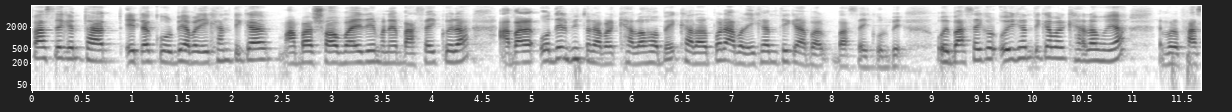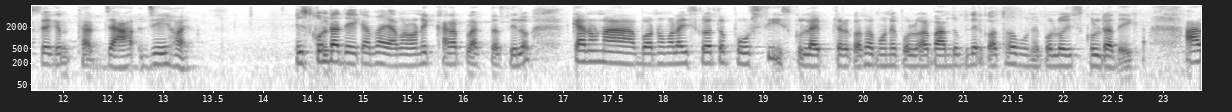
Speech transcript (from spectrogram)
ফার্স্ট সেকেন্ড থার্ড এটা করবে, আবার এখান থেকে আবার সবাইরে মানে বাছাই করা আবার ওদের ভিতরে আবার খেলা হবে, খেলার পরে আবার এখান থেকে আবার বাছাই করবে। ওই বাছাই করে, ওইখান থেকে আবার খেলা হইয়া এবার ফার্স্ট সেকেন্ড থার্ড যা, যে হয়। স্কুলটা দেখে ভাই আমার অনেক খারাপ লাগতেছিল। কেননা বর্ণমালা স্কুলে তো পড়ছি, স্কুল লাইফটার কথা মনে পড়ল আর বান্ধবীদের কথাও মনে পড়ল স্কুলটা দেখা। আর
